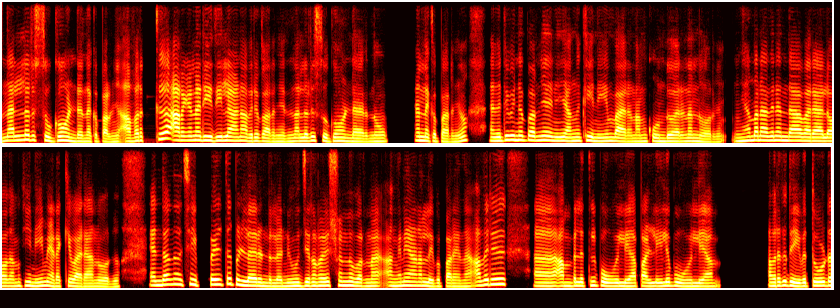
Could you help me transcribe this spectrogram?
നല്ലൊരു സുഖമുണ്ട് എന്നൊക്കെ പറഞ്ഞു. അവർക്ക് അറിയണ രീതിയിലാണ് അവർ പറഞ്ഞത് നല്ലൊരു സുഖം ഉണ്ടായിരുന്നു. എന്നൊക്കെ പറഞ്ഞു. എന്നിട്ട് പിന്നെ പറഞ്ഞു ഇനി ഞങ്ങൾക്ക് ഇനിയും വരണം കൊണ്ടുവരണം എന്ന് പറഞ്ഞു. ഞാൻ പറഞ്ഞു അതിനെന്താ വരാലോ? നമുക്ക് ഇനിയും ഇടയ്ക്ക് വരാമെന്ന് പറഞ്ഞു. എന്താന്ന് വെച്ചാൽ ഇപ്പോഴത്തെ പിള്ളേരുണ്ടല്ലോ ന്യൂ ജനറേഷൻ എന്ന് പറഞ്ഞ അങ്ങനെയാണല്ലോ ഇപ്പൊ പറയുന്നത്. അവർ അമ്പലത്തിൽ പോവില്ല പള്ളിയിൽ പോവില്ല. അവർക്ക് ദൈവത്തോട്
